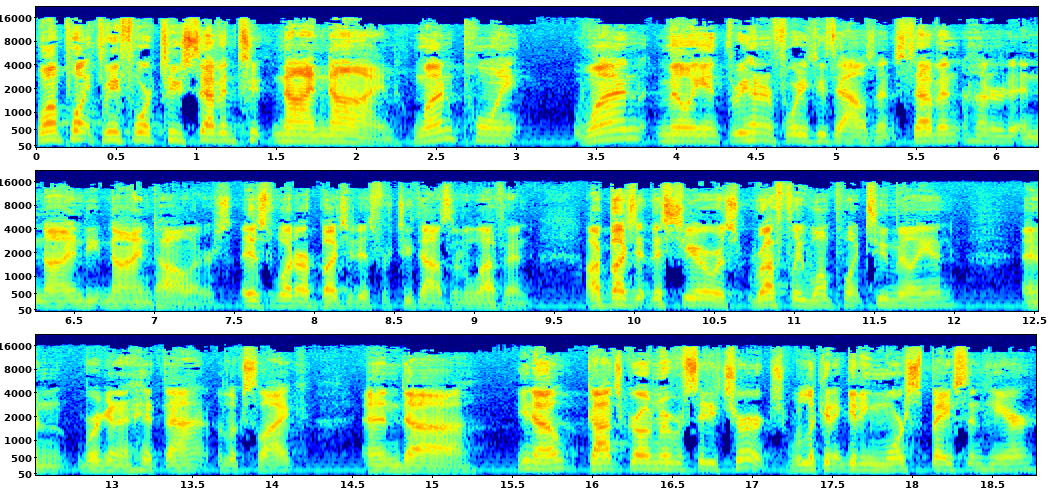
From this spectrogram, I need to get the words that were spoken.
1.3427299. 1,342,799 is what our budget is for 2011. Our budget this year was roughly 1.2 million, and we're going to hit that, it looks like. And, uh, you know, God's growing River City Church. We're looking at getting more space in here.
